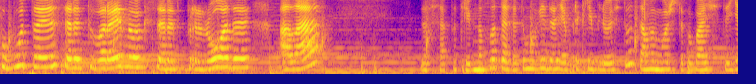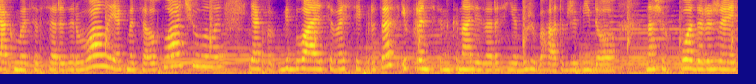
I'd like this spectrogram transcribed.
побути серед тваринок, серед природи, але за все потрібно платити. Тому відео я прикріплю ось тут. Там ви можете побачити, як ми це все резервували, як ми це оплачували, як відбувається весь цей процес. І в принципі на каналі зараз є дуже багато вже відео наших подорожей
